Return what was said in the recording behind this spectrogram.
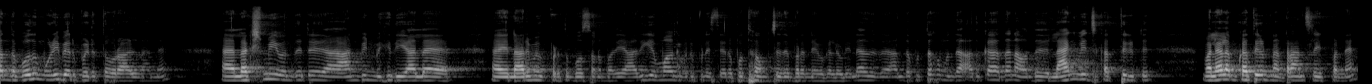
வந்தபோது மொழிபெயர்ப்பு எடுத்த ஒரு ஆள் நான். லக்ஷ்மி வந்துட்டு அன்பின் மிகுதியால் என்னை அறிமுகப்படுத்தும் போது சொன்ன மாதிரி அதிகமாக விற்பனை செய்கிற புத்தகம் சிதம்பரம் நினைவுகள் அப்படின்னா. அது அந்த புத்தகம் வந்து அதுக்காக தான் நான் வந்து லாங்குவேஜ் கற்றுக்கிட்டு மலையாளம் கற்றுக்கிட்டு நான் ட்ரான்ஸ்லேட் பண்ணேன்.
